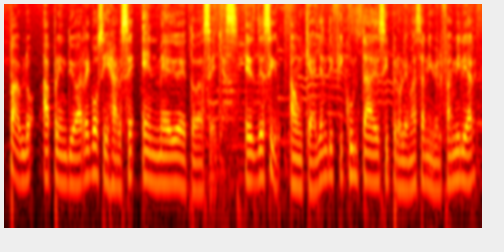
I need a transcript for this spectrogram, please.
Pablo aprendió a regocijarse en medio de todas ellas. Es decir, aunque hayan dificultades y problemas a nivel familiar,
